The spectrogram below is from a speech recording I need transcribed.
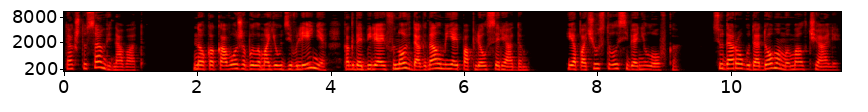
так что сам виноват. Но каково же было мое удивление, когда Беляев вновь догнал меня и поплелся рядом. Я почувствовала себя неловко. Всю дорогу до дома мы молчали.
